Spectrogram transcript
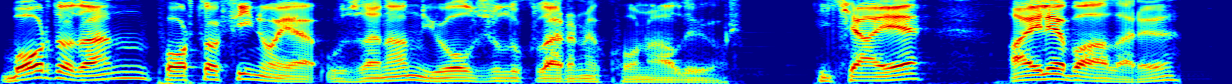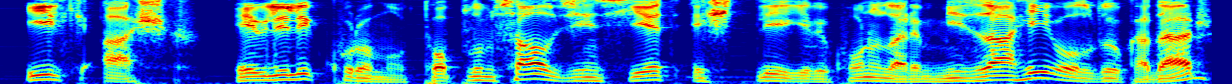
Bordo'dan Portofino'ya uzanan yolculuklarını konu alıyor. Hikaye aile bağları, ilk aşk, evlilik kurumu, toplumsal cinsiyet eşitliği gibi konuları mizahi olduğu kadar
